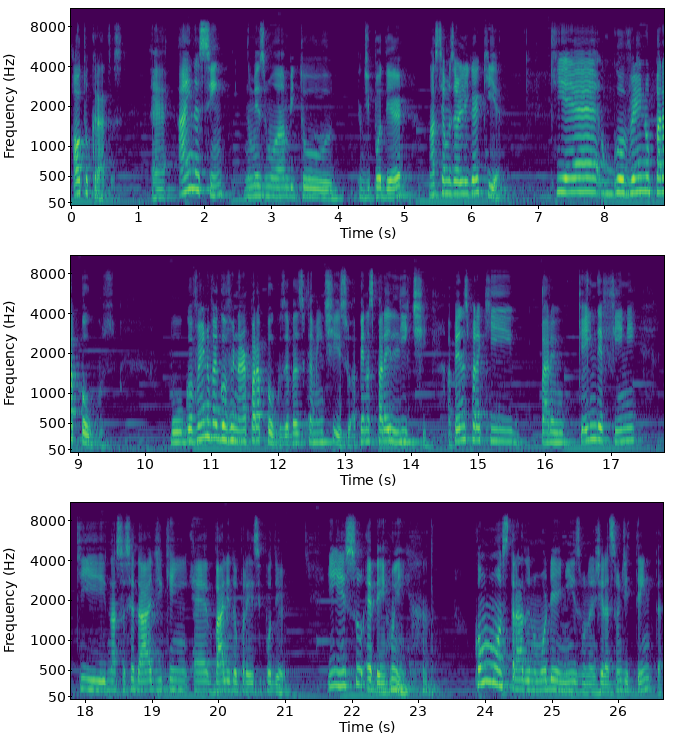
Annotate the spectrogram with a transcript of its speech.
autocratas. É, ainda assim, no mesmo âmbito de poder, nós temos a oligarquia, que é o governo para poucos. O governo vai governar para poucos, é basicamente isso, apenas para a elite, apenas para que para quem define que na sociedade quem é válido para esse poder. E isso é bem ruim. Como mostrado no modernismo na geração de 30,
